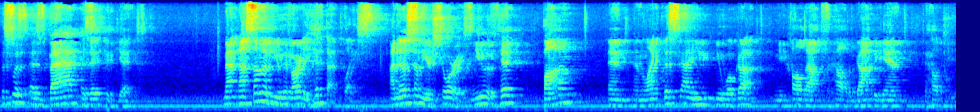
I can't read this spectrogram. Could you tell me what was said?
This was as bad as it could get. Now, now some of you have already hit that place. I know some of your stories. You have hit bottom, and, and like this guy, you, you woke up and you called out for help, and God began to help you.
